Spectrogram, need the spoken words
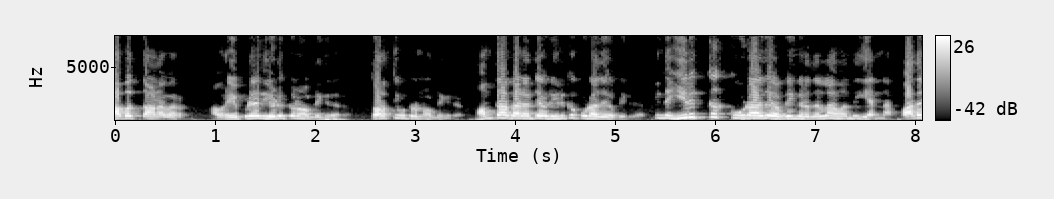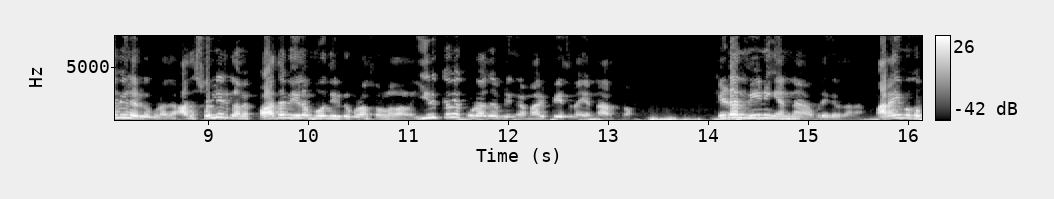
ஆபத்தானவர். அவரை எப்படியாவது எடுக்கணும் அப்படிங்கிறாரு. துரத்தி விட்டுறணும் அப்படிங்கிறார். மம்தா பானர்ஜி அவர் இருக்கக்கூடாது அப்படிங்கிறார். இந்த இருக்கக்கூடாது அப்படிங்கறதெல்லாம் வந்து என்ன? பதவியில் இருக்கக்கூடாது. அதை சொல்லியிருக்கலாமே. பதவியில மோதி இருக்கக்கூடாது சொல்லலாம். இருக்கவே கூடாது அப்படிங்கிற மாதிரி பேசினா என்ன அர்த்தம்? ஹிடன் மீனிங் என்ன அப்படிங்கிறதான? மறைமுக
